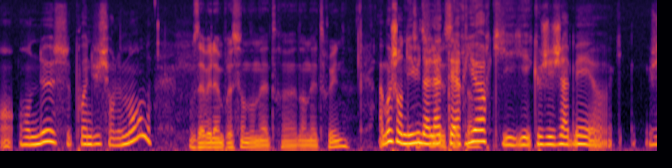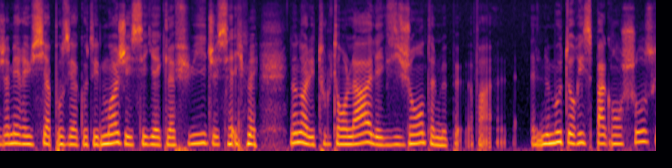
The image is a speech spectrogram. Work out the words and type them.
en, eux ce point de vue sur le monde. Vous avez l'impression d'en être, euh, d'en être une? Ah, moi, j'en ai une à l'intérieur qui que j'ai jamais, euh, j'ai jamais réussi à poser à côté de moi. J'ai essayé avec la fuite, j'essaye, mais non, non, elle est tout le temps là. Elle est exigeante. Elle me, enfin, elle ne m'autorise pas grand chose.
